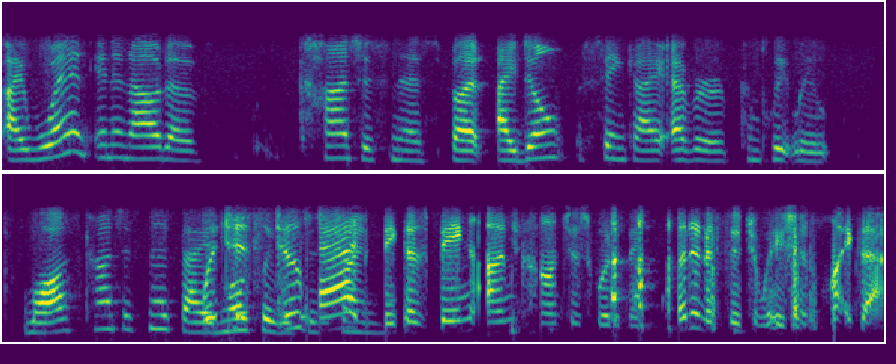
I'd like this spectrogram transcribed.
I went in and out of consciousness, but I don't think I ever completely lost consciousness. I which mostly is was too just bad trying. because being unconscious would have been good in a situation like that.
